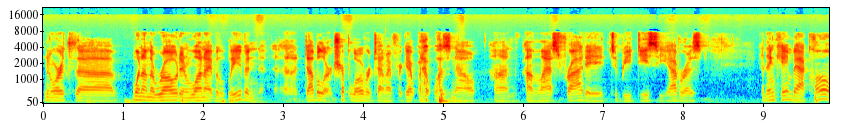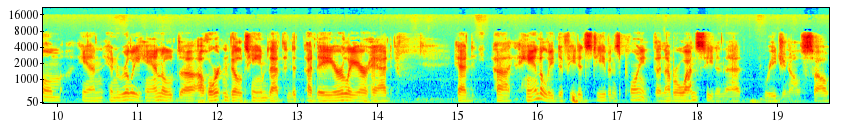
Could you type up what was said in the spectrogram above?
North uh, went on the road and won, I believe, in uh, double or triple overtime. I forget what it was now on on last Friday to beat DC Everest, and then came back home and and really handled uh, a Hortonville team that a day earlier had had uh, handily defeated Stevens Point, the number one seed in that regional. So.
